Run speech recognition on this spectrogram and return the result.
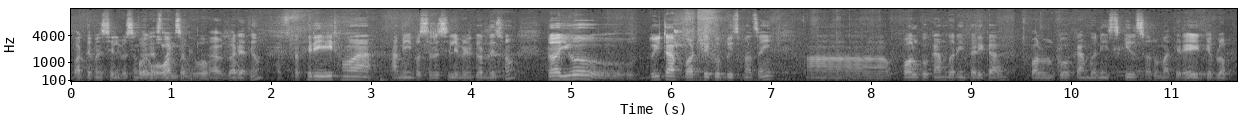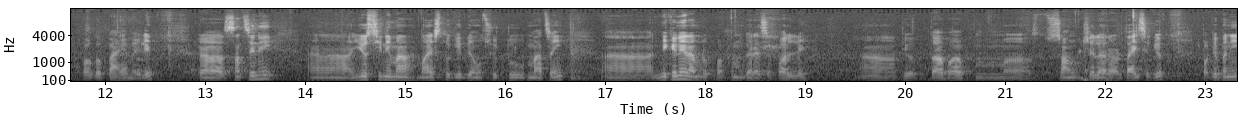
बर्थडे पनि सेलिब्रेसन गरेका थियौँ। र फेरि यही ठाउँमा हामी बसेर सेलिब्रेट गर्दैछौँ। र यो दुईवटा बर्थडेको बिचमा चाहिँ पलको काम गर्ने तरिका पलको काम गर्ने स्किल्सहरूमा धेरै डेभलप भएको पाएँ मैले। र साँच्चै नै यो सिनेमा म यस्तो गीत गाउँछु टूमा चाहिँ निकै नै राम्रो पर्फर्म गरेछ पलले। त्यो त अब म, सङ ट्रेलरहरू त आइसक्यो। पक्कै पनि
